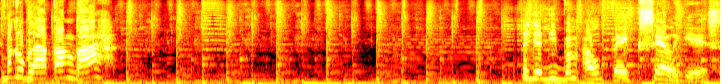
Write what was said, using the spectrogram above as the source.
Kita ke belakang kah? Kita jadi bang Aupexel guys.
